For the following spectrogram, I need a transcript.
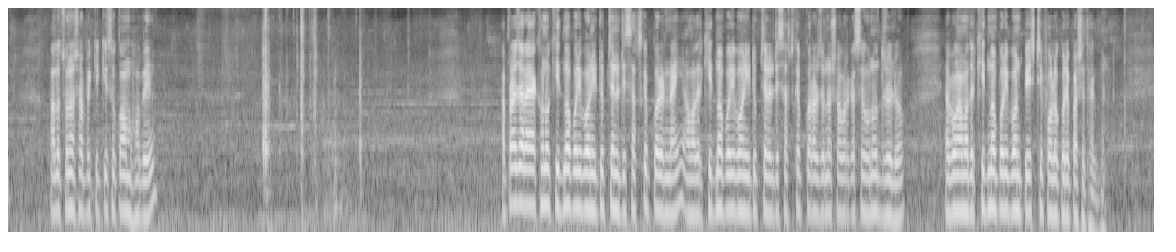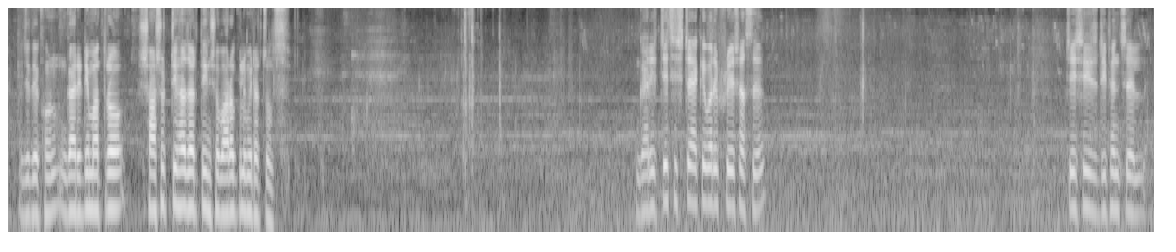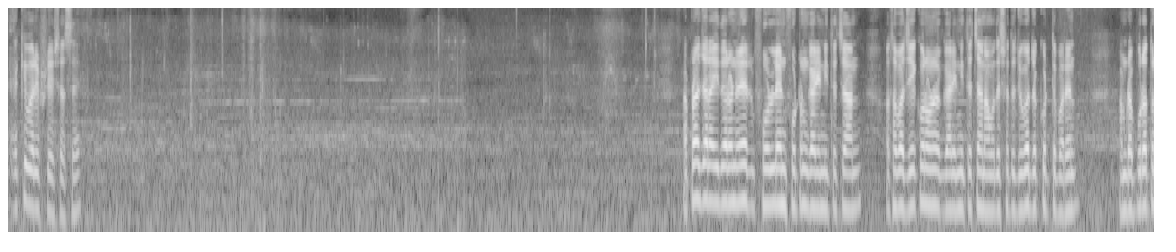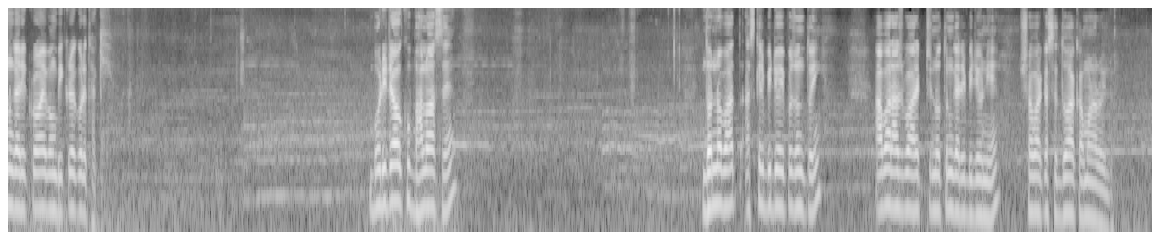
আলোচনা সাপেক্ষে কিছু কম হবে। আপনারা যারা এখনও খিদমা পরিবহন ইউটিউব চ্যানেলটি সাবস্ক্রাইব করেন নাই, আমাদের খিদমা পরিবহন ইউটিউব চ্যানেলটি সাবস্ক্রাইব করার জন্য সবার কাছে অনুরোধ রইল এবং আমাদের খিদমা পরিবহন পেজটি ফলো করে পাশে থাকবেন। এই যে দেখুন, গাড়িটি মাত্র সাতষট্টি হাজার তিনশো বারো কিলোমিটার চলছে। গাড়ির চেসিসটা একেবারে ফ্রেশ আছে। চেসিস, ডিফেন্সেল একেবারে ফ্রেশ আছে। আপনারা যারা এই ধরনের ফোর লেন ফোটন গাড়ি নিতে চান, অথবা যে কোনো গাড়ি নিতে চান, আমাদের সাথে যোগাযোগ করতে পারেন। আমরা পুরাতন গাড়ি ক্রয় এবং বিক্রয় করে থাকি। বডিটাও খুব ভালো আছে। ধন্যবাদ, আজকের ভিডিও এই পর্যন্তই। আবার আসব আরেকটি নতুন গাড়ির ভিডিও নিয়ে। সবার কাছে দোয়া কামনা রইল।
